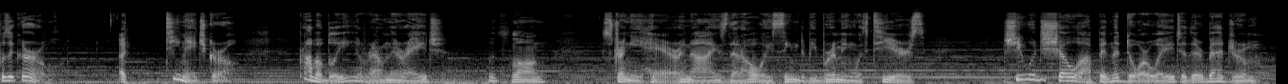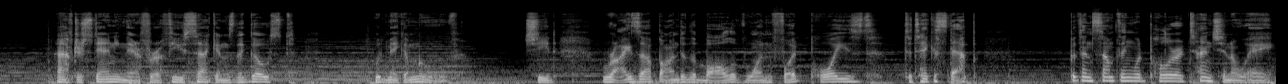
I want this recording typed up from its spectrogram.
was a girl, a teenage girl, probably around their age, with long, stringy hair and eyes that always seemed to be brimming with tears. She would show up in the doorway to their bedroom. After standing there for a few seconds, the ghost would make a move. She'd rise up onto the ball of one foot, poised to take a step, but then something would pull her attention away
